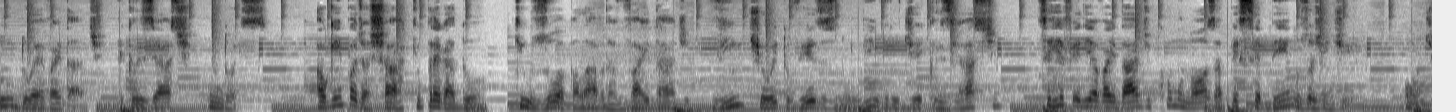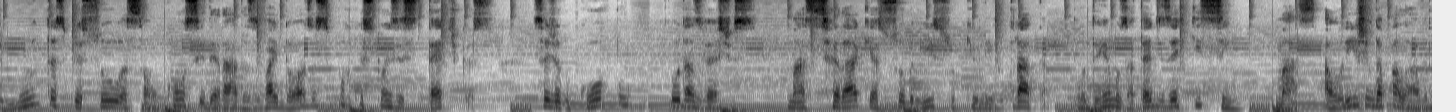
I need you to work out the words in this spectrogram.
tudo é vaidade. Eclesiastes 1:2. Alguém pode achar que o pregador, que usou a palavra vaidade 28 vezes no livro de Eclesiastes, se referia à vaidade como nós a percebemos hoje em dia, onde muitas pessoas são consideradas vaidosas por questões estéticas, seja do corpo ou das vestes. Mas será que é sobre isso que o livro trata? Podemos até dizer que sim, mas a origem da palavra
